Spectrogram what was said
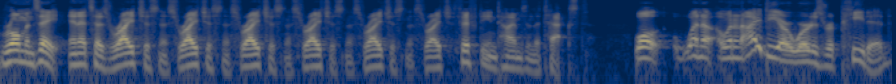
Romans 8, and it says righteousness, righteousness, righteousness, righteousness, righteousness, right, 15 times in the text. Well, when, a, when an idea or word is repeated,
